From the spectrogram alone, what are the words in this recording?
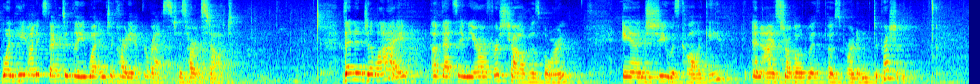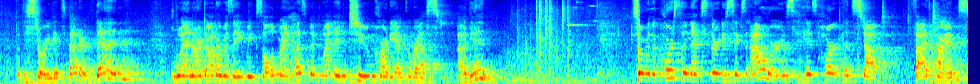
when he unexpectedly went into cardiac arrest. His heart stopped. Then in July of that same year, our first child was born, and she was colicky, and I struggled with postpartum depression. But the story gets better. Then, when our daughter was eight weeks old, my husband went into cardiac arrest again. So over the course of the next 36 hours, his heart had stopped five times.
